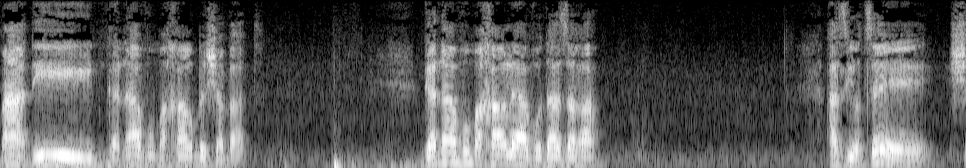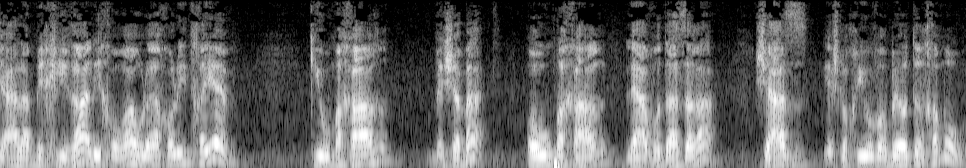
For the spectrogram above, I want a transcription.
מה הדין גנב ומכר בשבת? גנב ומכר לעבודה זרה. אז יוצא שעל המכירה לכאורה הוא לא יכול להתחייב, כי הוא מכר בשבת, או הוא מכר לעבודה זרה, שאז יש לו חיוב הרבה יותר חמור.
